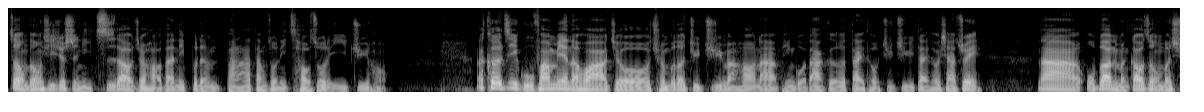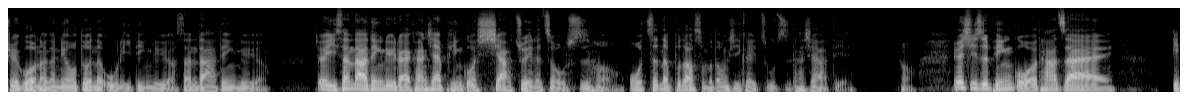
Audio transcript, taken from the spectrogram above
这种东西就是你知道就好，但你不能把它当做你操作的依据哈。那科技股方面的话，就全部都 GG 嘛哈。那苹果大哥带头 GG，带头下坠。那我不知道你们高中有没有学过那个牛顿的物理定律啊，三大定律啊。就以三大定律来看，现在苹果下坠的走势，哈，我真的不知道什么东西可以阻止它下跌，哦，因为其实苹果它在一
